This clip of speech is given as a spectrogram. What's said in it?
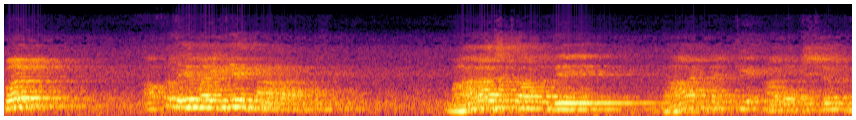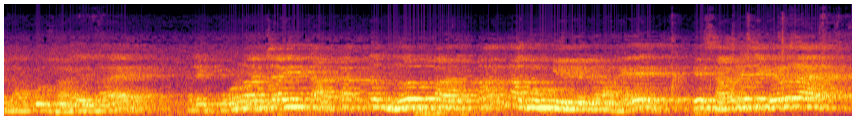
पण आपलं हे माहिती आहे का? महाराष्ट्रामध्ये दहा टक्के आरक्षण लागू झालेलं आहे. आणि कोणाच्याही ताटातलं न काढता लागू केलेलं आहे हे सांगण्याची गरज आहे.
